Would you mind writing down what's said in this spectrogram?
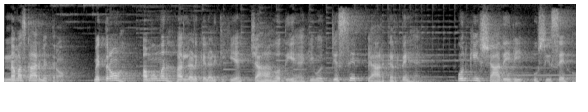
नमस्कार मित्रों। मित्रों, अमूमन हर लड़के लड़की की यह चाह होती है कि वो जिससे प्यार करते हैं, उनकी शादी भी उसी से हो।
